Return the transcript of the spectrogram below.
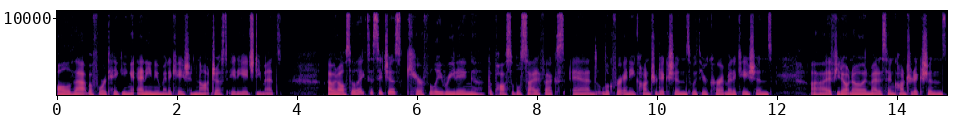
all of that before taking any new medication, not just ADHD meds. I would also like to suggest carefully reading the possible side effects and look for any contradictions with your current medications. Uh, if you don't know, in medicine, contradictions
